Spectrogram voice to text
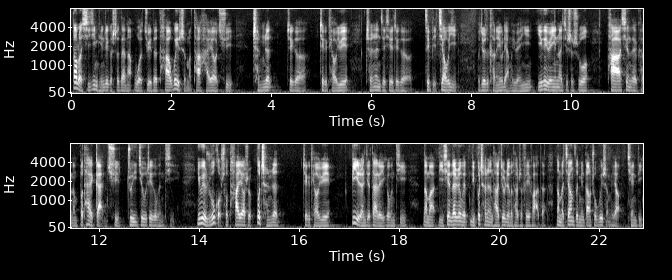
到了习近平这个时代呢，我觉得他为什么他还要去承认这个这个条约，承认这些这个这笔交易？我觉得可能有两个原因，一个原因呢就是说他现在可能不太敢去追究这个问题，因为如果说他要是不承认这个条约。必然就带来一个问题，那么你现在认为你不承认他，就认为他是非法的。那么江泽民当初为什么要签订？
